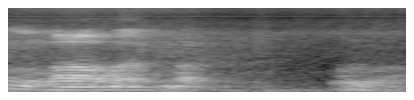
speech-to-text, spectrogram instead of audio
Allahu Ekber. Allah.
